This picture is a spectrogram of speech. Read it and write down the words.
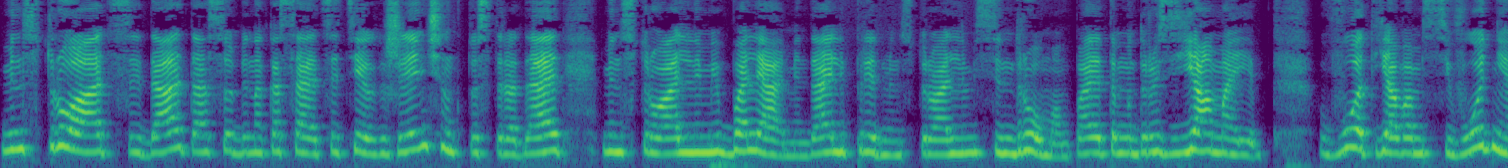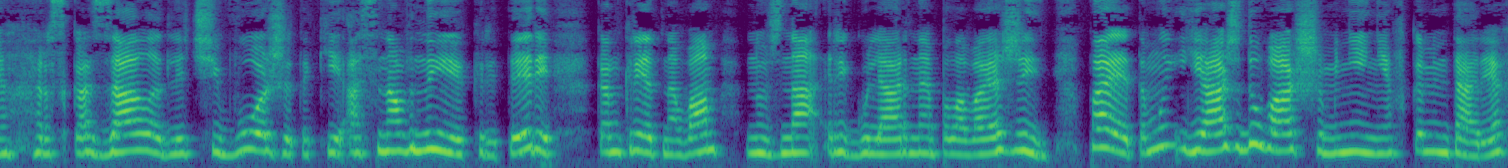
менструации, да, это особенно касается тех женщин, кто страдает менструальными болями, да, или предменструальным синдромом. Поэтому, друзья мои, вот я вам сегодня рассказала рассказала, для чего же такие основные критерии конкретно вам нужна регулярная половая жизнь. Поэтому я жду ваше мнение в комментариях.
